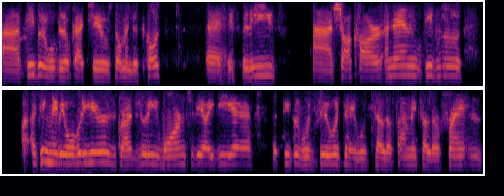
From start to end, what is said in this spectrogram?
Uh, people would look at you, some in disgust, uh, disbelief, uh, shock, horror, and then people, I think maybe over the years, gradually warmed to the idea that people would do it. They would tell their family, tell their friends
